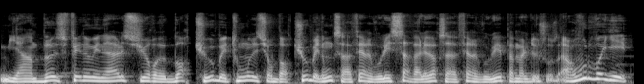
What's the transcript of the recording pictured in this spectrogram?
il y a un buzz phénoménal sur euh, BoardCube, et tout le monde est sur BoardCube, et donc ça va faire évoluer sa valeur, ça va faire évoluer pas mal de choses. Alors vous le voyez,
